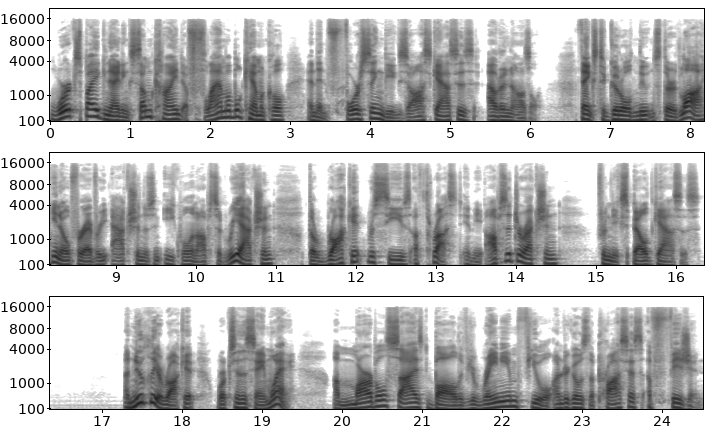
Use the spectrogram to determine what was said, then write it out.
works by igniting some kind of flammable chemical and then forcing the exhaust gases out a nozzle. Thanks to good old Newton's third law, you know, for every action there's an equal and opposite reaction, the rocket receives a thrust in the opposite direction from the expelled gases. A nuclear rocket works in the same way. A marble sized ball of uranium fuel undergoes the process of fission,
